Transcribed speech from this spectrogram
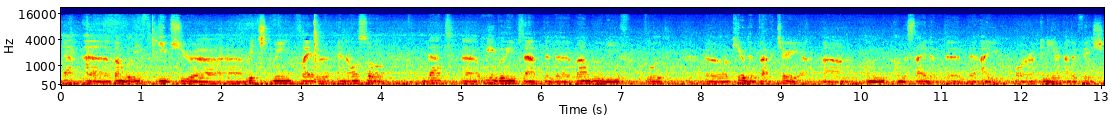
That bamboo leaf gives you a, a rich green flavor and also that uh, we believe that the, bamboo leaf will uh, kill the bacteria uh, on, on the side of the, the ayu or any other fish.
